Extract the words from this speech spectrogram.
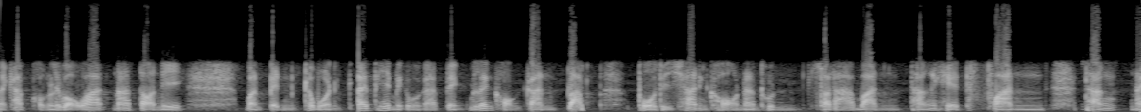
นะครับผมเลยบอกว่าณตอนนี้มันเป็นกระบวนไอ้ยไม่ใช่เป็นกระบวนการเป็นเรื่องของการปรับโพซิชันของนักทุนสถาบัน ทั้งเฮดฟันทั้งใน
